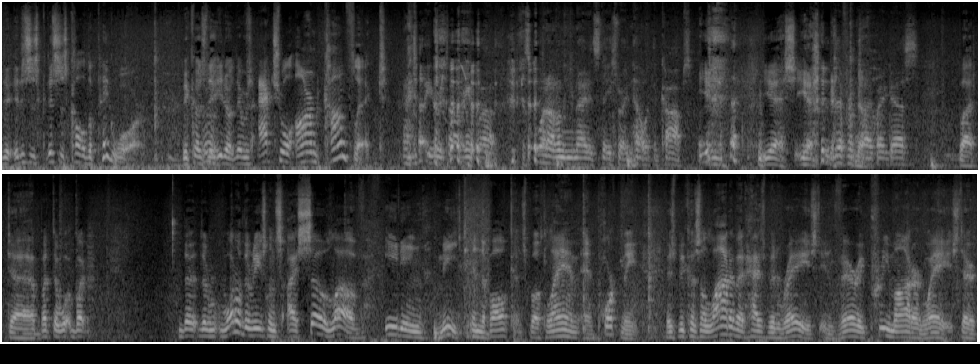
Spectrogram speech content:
the this is this is called the pig war, because the, you know there was actual armed conflict. I thought you were talking about what's going on in the United States right now with the cops. Yeah. yes, yeah, Different No. type, I guess. but uh, but the but the the one of the reasons I so love eating meat in the Balkans, both lamb and pork meat, is because a lot of it has been raised in very pre-modern ways. They're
